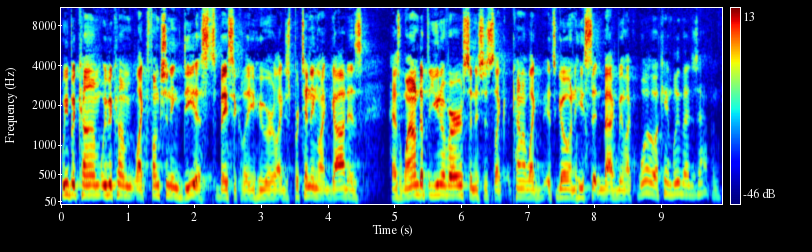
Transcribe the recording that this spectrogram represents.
we, become, we become like functioning deists, basically, who are like just pretending like God is, has wound up the universe and it's just like kind of like it's going. And he's sitting back being like, whoa, I can't believe that just happened.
